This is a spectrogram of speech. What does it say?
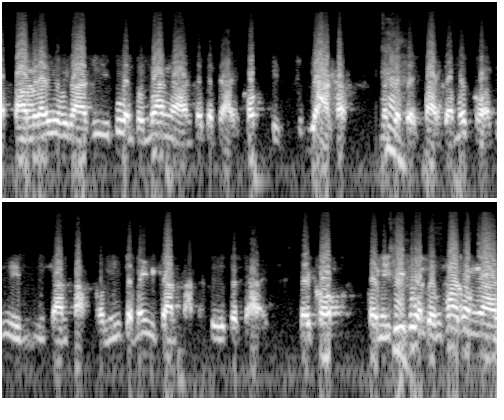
กับตามระยะเวลาที่ผู้เป็นตนว่างงานก็จะจ่ายครบสิทธิ์ทุกอย่างครับ มันจะค่ะแตกต่างจากเมื่อก่อนที่มีการตัดตอนนี้จะไม่มีการตัดคือจะจ่ายได้ครบกรณีที่ค่ะผู้เป็นตนค่าทำงาน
